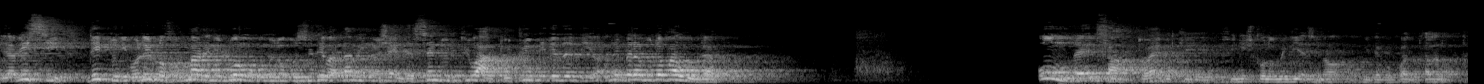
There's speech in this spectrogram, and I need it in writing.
e avessi detto di volerlo formare nell'uomo come lo possedeva l'ame innocente, essendo il più alto, il più immediato a Dio, avrebbero avuto paura. Onde salto, eh, perché finisco l'omelia, se no mi tengo qua tutta la notte.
